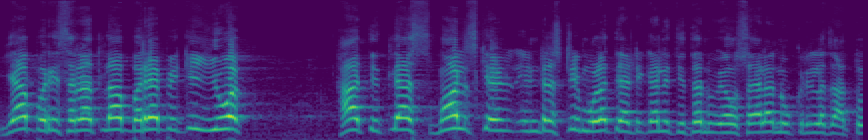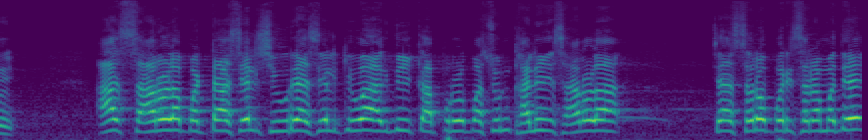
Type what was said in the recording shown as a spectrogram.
या परिसरातला बऱ्यापैकी युवक हा तिथल्या स्मॉल स्केल इंडस्ट्रीमुळे त्या ठिकाणी तिथं व्यवसायाला नोकरीला जातोय. आज सारोळा पट्टा असेल शिवरे असेल किंवा अगदी कापरोळपासून खाली सारोळाच्या सर्व परिसरामध्ये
